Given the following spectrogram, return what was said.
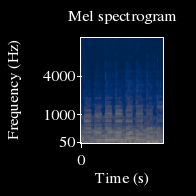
Thank you.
